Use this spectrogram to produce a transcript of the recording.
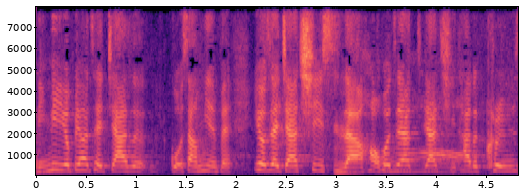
里面又不要再加着裹上面粉，又再加 cheese 啊，哈，或者加加其他的 cream。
